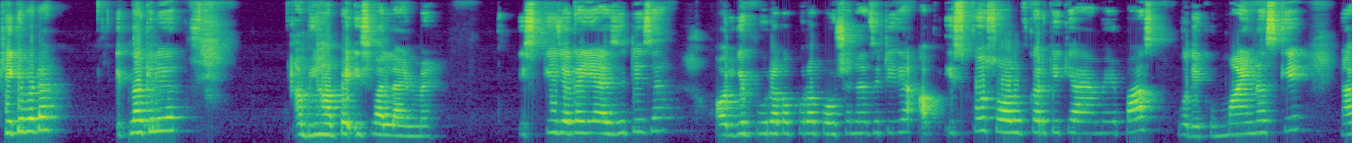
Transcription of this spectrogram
ठीक है बेटा, इतना क्लियर अब यहाँ पे इस वाली लाइन में, इसकी जगह ये एज इट इज़ है। और ये पूरा का पूरा पोर्शन एज इट इज़ है? अब इसको सॉल्व करके क्या आया मेरे पास? वो देखो माइनस के यहाँ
